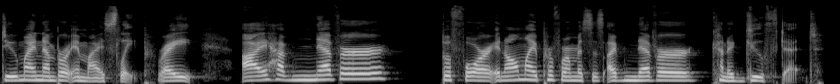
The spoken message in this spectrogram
do my number in my sleep. Right? I have never before in all my performances. I've never kind of goofed it.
